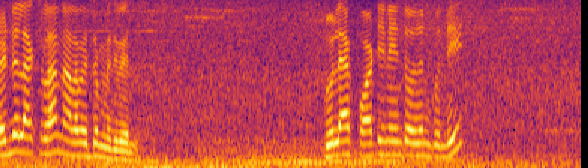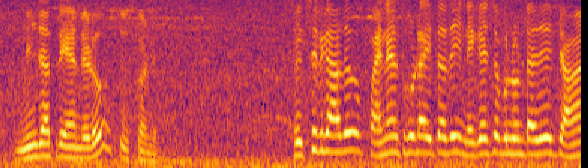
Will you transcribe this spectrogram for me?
రెండు లక్షల నలభై తొమ్మిది వేలు. టూ ల్యాక్ ఫార్టీ నైన్ థౌజండ్కి ఉంది. నింజా త్రీ హండ్రెడ్ చూసుకోండి. ఫిక్స్డ్ కాదు ఫైనాన్స్ కూడా అవుతుంది నెగోషియబుల్ ఉంటుంది చాలా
